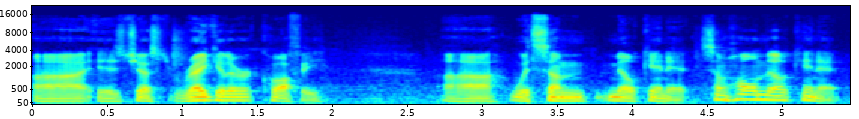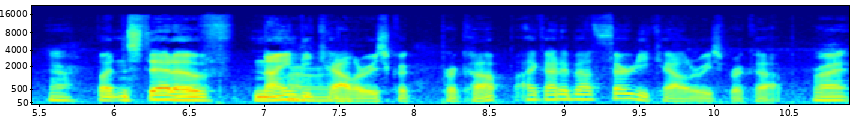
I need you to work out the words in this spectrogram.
uh, is just regular coffee uh, with some milk in it, some whole milk in it. Yeah, But instead of 90 Right. calories per, per cup, I got about 30 calories per cup. right.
